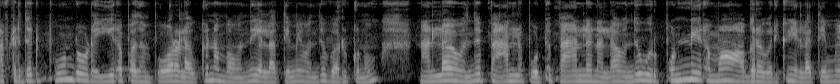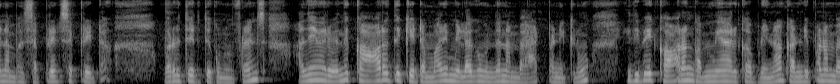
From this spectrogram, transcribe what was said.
ஆஃப்டர் தட் பூண்டோட ஈரப்பதம் போகிற அளவுக்கு நம்ம வந்து எல்லாத்தையுமே வந்து வறுக்கணும். நல்லா வந்து பேனில் போட்டு பேனில் நல்லா வந்து ஒரு பொன்னிறமாக ஆகிற வரைக்கும் எல்லாத்தையுமே நம்ம செப்பரேட் செப்பரேட்டாக வறுத்து எடுத்துக்கணும் ஃப்ரெண்ட்ஸ் அதேமாதிரி வந்து காரத்துக்கு ஏற்ற மாதிரி மிளகு வந்து நம்ம ஆட் பண்ணிக்கணும். இதுவே காரம் கம்மியாக இருக்குது அப்படின்னா கண்டிப்பாக நம்ம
